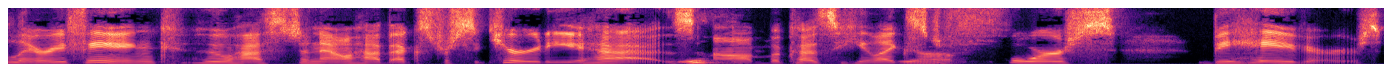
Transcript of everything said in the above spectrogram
Larry Fink, who has to now have extra security, has uh, because he likes to force behaviors.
